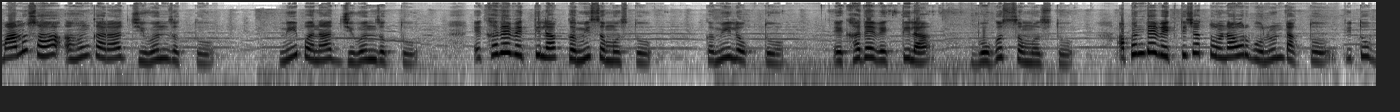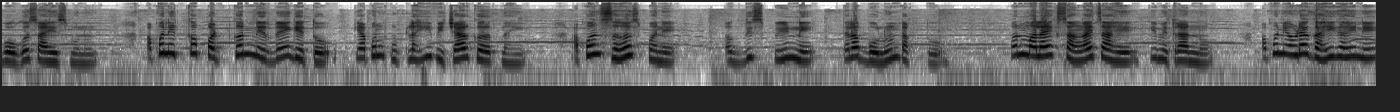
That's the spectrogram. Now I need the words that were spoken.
माणूस हा अहंकारात जीवन जगतो. मीपणात जीवन जगतो. एखाद्या व्यक्तीला कमी समजतो कमी लोकतो. एखाद्या व्यक्तीला बोगस समजतो. आपण त्या व्यक्तीच्या तोंडावर बोलून टाकतो की तू बोगस आहेस म्हणून. आपण इतका पटकन निर्णय घेतो की आपण कुठलाही विचार करत नाही. आपण सहजपणे अगदी स्पीडने त्याला बोलून टाकतो. पण मला एक सांगायचं आहे की मित्रांनो आपण एवढ्या घाईघाईने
